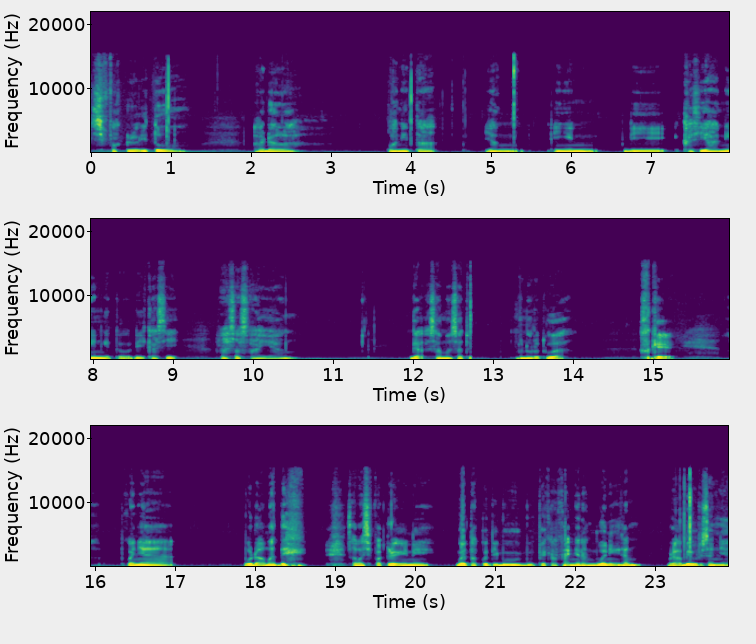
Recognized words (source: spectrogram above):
si fucker itu adalah wanita yang ingin dikasihanin gitu dikasih rasa sayang nggak sama satu menurut gua. Oke okay. pokoknya bodo amat deh sama si fakir ini. Gue takut ibu-ibu PKK nyerang gue nih kan berabe urusannya.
